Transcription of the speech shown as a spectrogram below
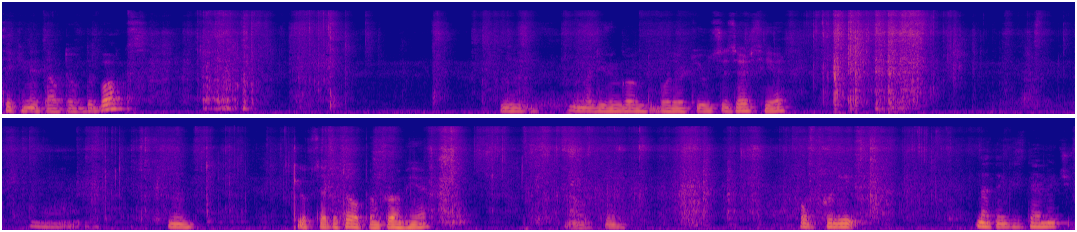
taken it out of the box. Mm, I'm not even going to bother to use scissors here. Mm. It looks a bit open from here. Okay. Hopefully nothing is damaged.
